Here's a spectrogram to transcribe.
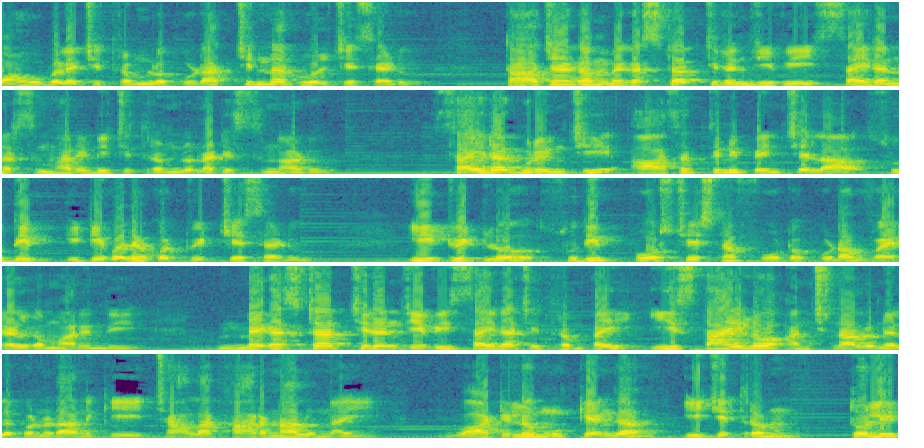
బాహుబలి చిత్రంలో కూడా చిన్న రోల్ చేశాడు. తాజాగా మెగాస్టార్ చిరంజీవి సైరా నరసింహారెడ్డి చిత్రంలో నటిస్తున్నాడు. సైరా గురించి ఆసక్తిని పెంచేలా సుదీప్ ఇటీవలే ఒక ట్వీట్ చేశాడు. ఈ ట్వీట్లో సుదీప్ పోస్ట్ చేసిన ఫోటో కూడా వైరల్గా మారింది. మెగాస్టార్ చిరంజీవి సైరా చిత్రంపై ఈ స్థాయిలో అంచనాలు నెలకొనడానికి చాలా కారణాలున్నాయి. వాటిలో ముఖ్యంగా ఈ చిత్రం తొలి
